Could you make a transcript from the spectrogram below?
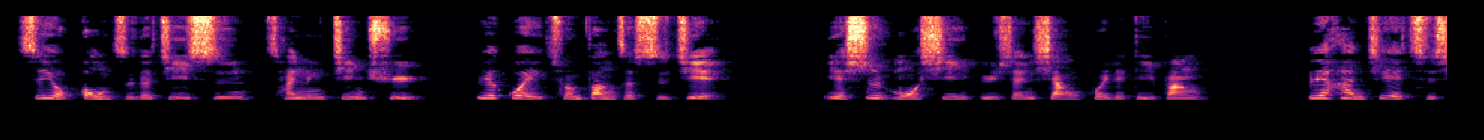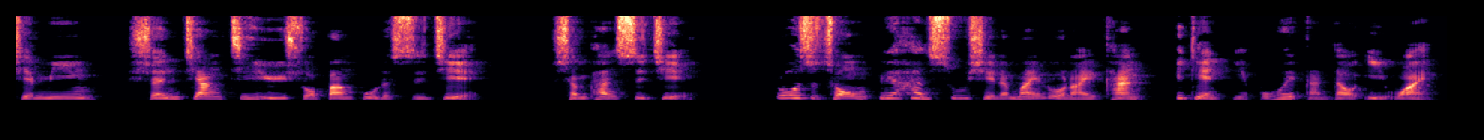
只有供职的祭司才能进去。月柜存放着十诫，也是摩西与神相会的地方。约翰借此显明。神将基于所颁布的十诫审判世界。若是从约翰书写的脉络来看，一点也不会感到意外。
